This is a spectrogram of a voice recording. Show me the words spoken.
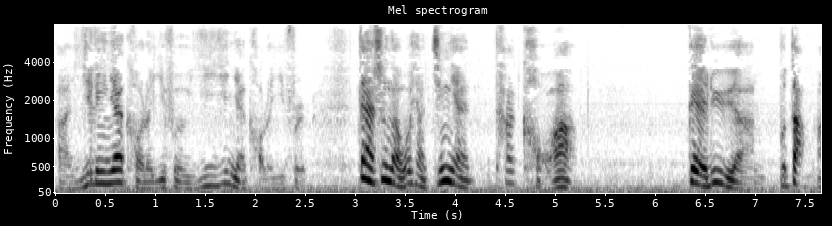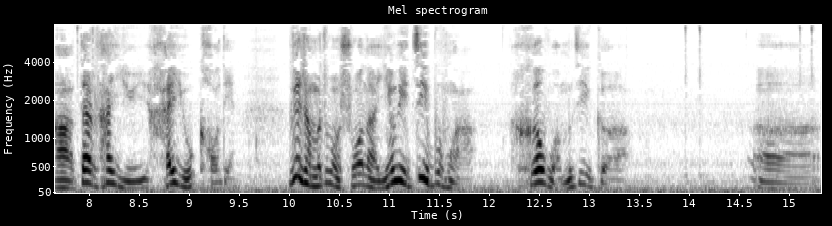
啊。一零年考了一分，一一年考了一分，但是呢，我想今年他考啊概率啊不大啊，但是他有还有考点。为什么这么说呢？因为这部分啊和我们这个。呃，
